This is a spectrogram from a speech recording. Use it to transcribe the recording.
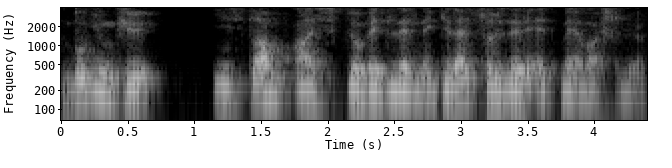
bugünkü İslam ansiklopedilerine giren sözleri etmeye başlıyor.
